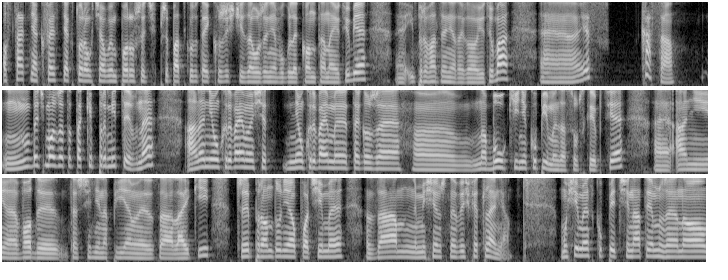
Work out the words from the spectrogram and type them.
ostatnia kwestia, którą chciałbym poruszyć w przypadku tutaj korzyści założenia w ogóle konta na YouTubie e, i prowadzenia tego YouTuba jest kasa. Mm, być może to takie prymitywne, ale nie ukrywajmy się, nie ukrywajmy tego, że e, no bułki nie kupimy za subskrypcję, e, ani wody też się nie napijemy za lajki, czy prądu nie opłacimy za miesięczne wyświetlenia musimy skupić się na tym, że no,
